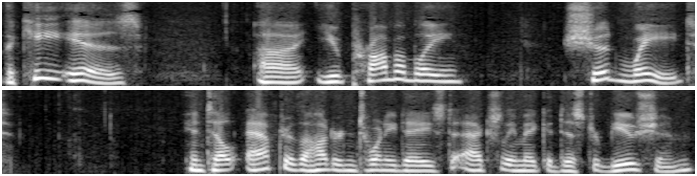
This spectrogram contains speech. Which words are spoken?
The key is uh, you probably should wait until after the 120 days to actually make a distribution.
